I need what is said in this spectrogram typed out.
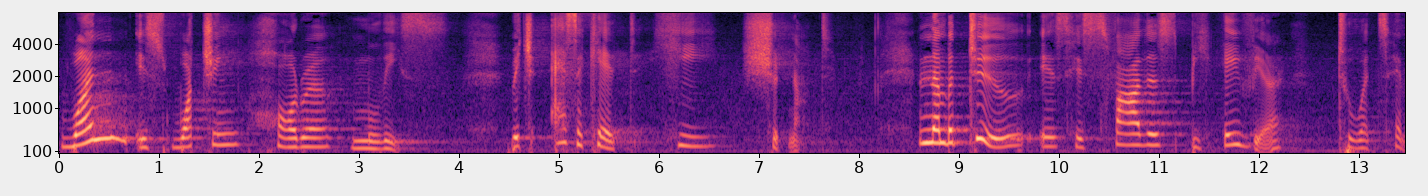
One is watching horror movies, which as a kid he should not. Number two is his father's behavior towards him.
